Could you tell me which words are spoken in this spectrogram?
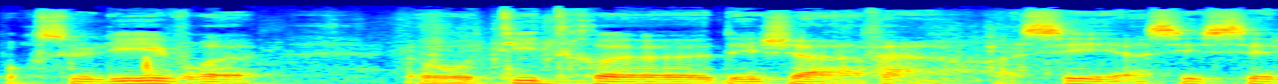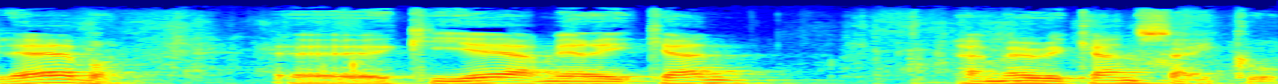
pour ce livre au titre déjà assez, assez célèbre, qui est American American Psycho.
